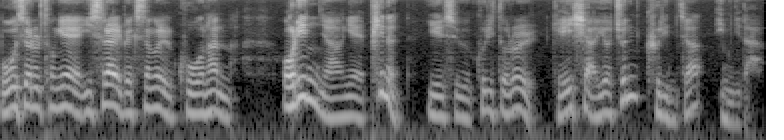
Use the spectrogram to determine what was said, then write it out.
모세를 통해 이스라엘 백성을 구원한 어린 양의 피는 예수 그리스도를 계시하여 준 그림자입니다.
